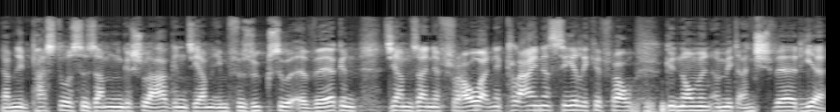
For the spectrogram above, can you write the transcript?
Sie haben den Pastor zusammengeschlagen. Sie haben ihn versucht zu erwürgen. Sie haben seine Frau, eine kleine, zierliche Frau, genommen und mit einem Schwert hier,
